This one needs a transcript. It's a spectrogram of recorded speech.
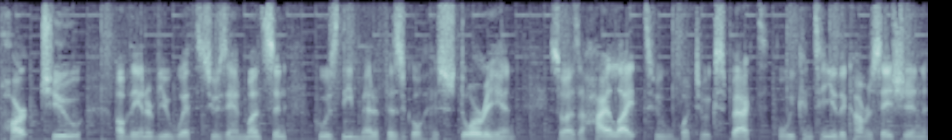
part two of the interview with Suzanne Munson, who is the metaphysical historian. So, as a highlight to what to expect, we continue the conversation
